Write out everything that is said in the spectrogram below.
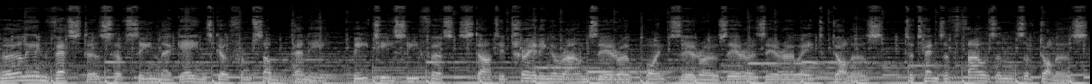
Early investors have seen their gains go from sub-penny. BTC first started trading around $0.0008 to tens of thousands of dollars.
